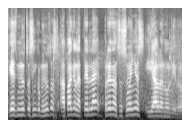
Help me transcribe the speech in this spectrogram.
10 minutos, 5 minutos, apaguen la tela, prendan sus sueños y abran un libro.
